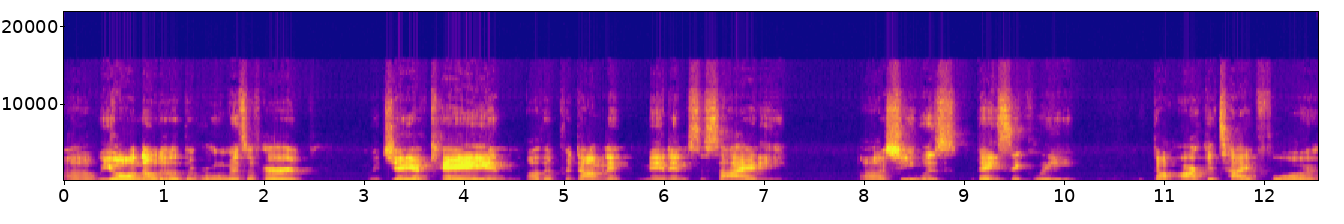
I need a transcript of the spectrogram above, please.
Uh, we all know the, the rumors of her with JFK and other predominant men in society. Uh, she was basically the archetype for,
